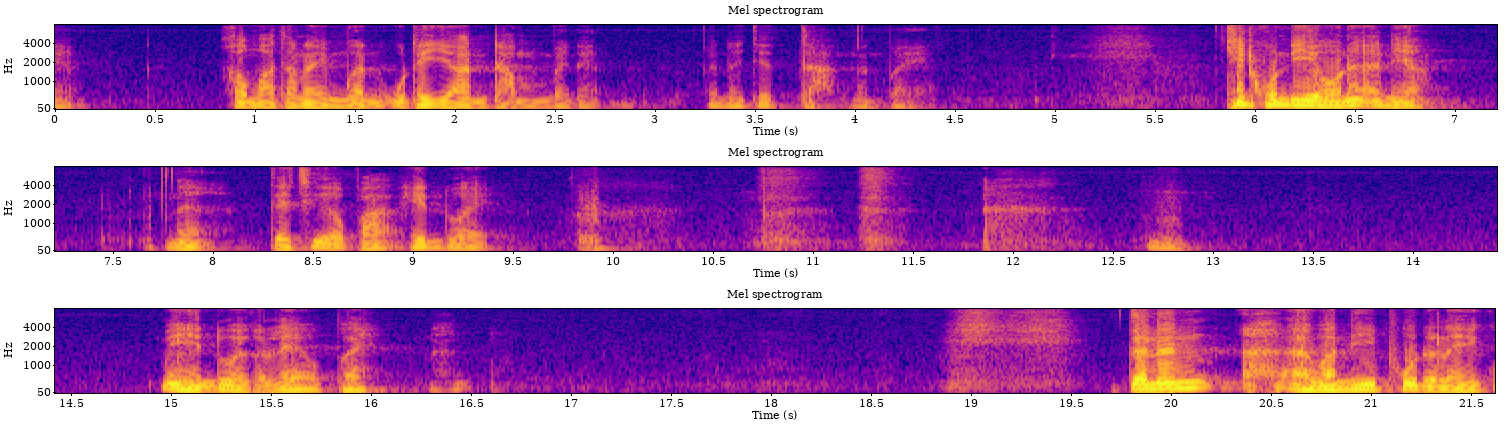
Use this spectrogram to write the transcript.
เนี่ยเข้ามาทางในเหมือนอุทยานทำไปเนี่ยก็น่าจะต่างกันไป คิดคนเดียวนะอันเนี้ยนะแต่เชื่อพระเห็นด้วยไม่เห็นด้วยก็แล้วไป ดังนั้นวันนี้พูดอะไรก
